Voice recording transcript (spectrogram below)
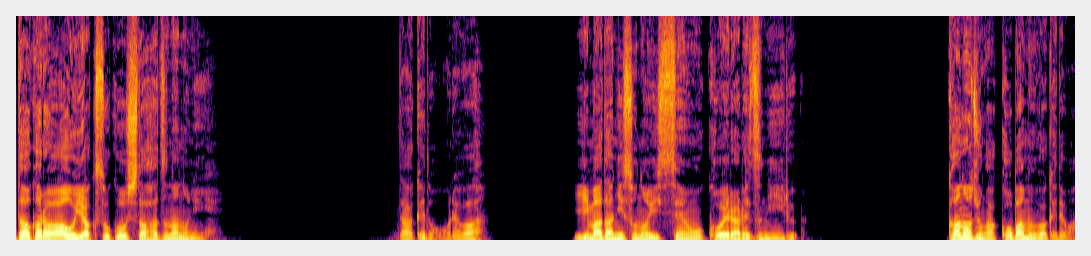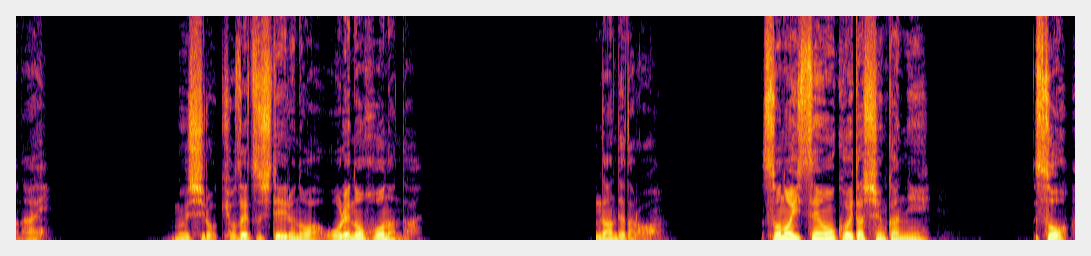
だから会う約束をしたはずなのに。だけど俺は未だにその一線を越えられずにいる。彼女が拒むわけではない。むしろ拒絶しているのは俺の方なんだ。なんでだろう。その一線を越えた瞬間にそう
